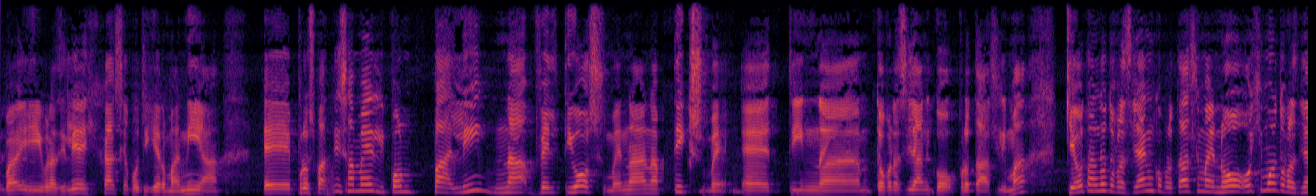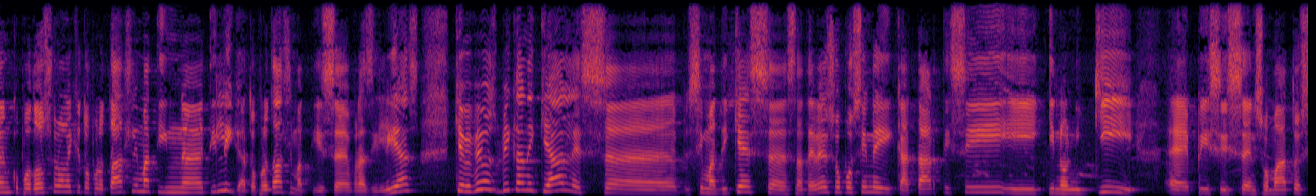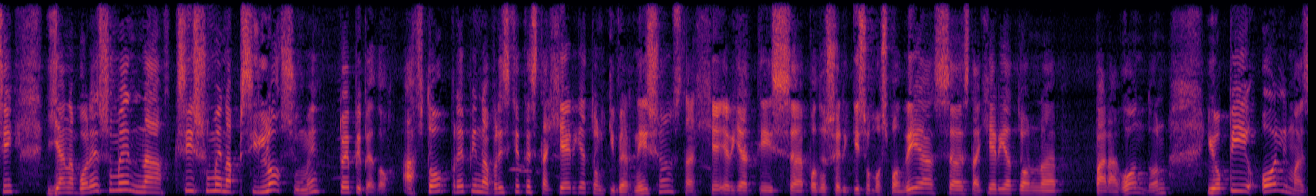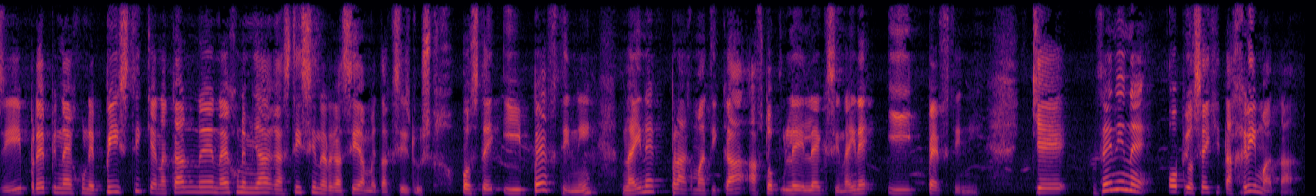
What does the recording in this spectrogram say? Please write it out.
2014 η Βραζιλία έχει χάσει από τη Γερμανία Ε, προσπαθήσαμε λοιπόν πάλι να βελτιώσουμε, να αναπτύξουμε ε, την, ε, το βραζιλιάνικο πρωτάθλημα. Και όταν λέω το βραζιλιάνικο πρωτάθλημα εννοώ όχι μόνο το βραζιλιάνικο ποδόσφαιρο αλλά και το πρωτάθλημα την, ε, τη Λίγκα, το πρωτάθλημα της Βραζιλίας. Και βεβαίως μπήκαν και άλλες σημαντικές σταθερές όπως είναι η κατάρτιση, η κοινωνική επίσης ενσωμάτωση για να μπορέσουμε να αυξήσουμε, να ψηλώσουμε το επίπεδο. Αυτό πρέπει να βρίσκεται στα χέρια των κυβερνήσεων, στα χέρια της ποδοσφαιρικής ομοσπονδίας, στα χέρια των παραγόντων, οι οποίοι όλοι μαζί πρέπει να έχουν πίστη και να, κάνουν, να έχουν μια αγαστή συνεργασία μεταξύ τους, ώστε οι υπεύθυνοι να είναι πραγματικά αυτό που λέει η λέξη, να είναι οι υπεύθυνοι. Και δεν είναι όποιος έχει τα χρήματα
